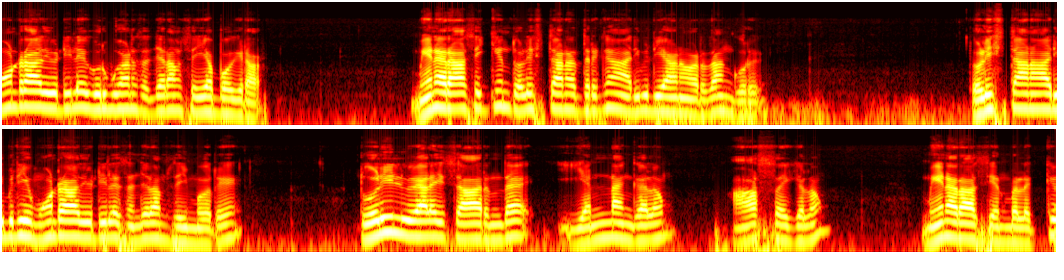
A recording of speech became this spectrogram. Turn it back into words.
மூன்றாவது வீட்டிலே குருபகான் சஞ்சாரம் செய்ய போகிறார். மீன ராசிக்கும் தொழிற்ஸ்தானத்திற்கும் அதிபதியானவர் தான் குரு. தொழிஸ்தான அதிபதி மூன்றாவது வீட்டில் சஞ்சாரம் செய்யும்போது தொழில் வேலை சார்ந்த எண்ணங்களும் ஆசைகளும் மீனராசி என்பதற்கு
